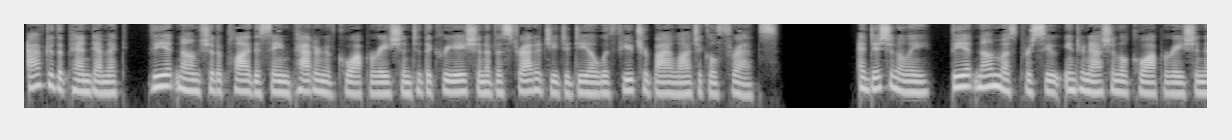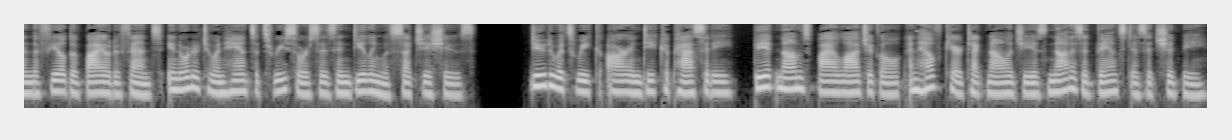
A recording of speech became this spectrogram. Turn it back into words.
After the pandemic, Vietnam should apply the same pattern of cooperation to the creation of a strategy to deal with future biological threats. Additionally, Vietnam must pursue international cooperation in the field of biodefense in order to enhance its resources in dealing with such issues. Due to its weak R&D capacity, Vietnam's biological and healthcare technology is not as advanced as it should be.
